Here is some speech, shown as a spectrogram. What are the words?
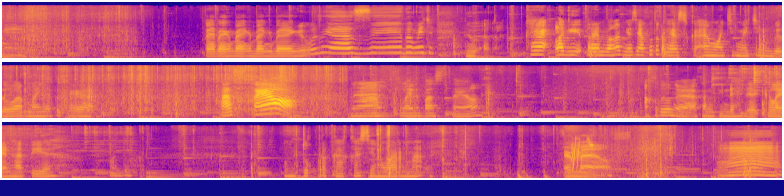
nih. Teng teng teng teng gemes gak sih? Tuh Michi. Tuh, kayak lagi tren banget gak sih? Aku tuh kayak suka yang matching-matching gitu warnanya tuh kayak pastel. Nah, selain pastel, aku tuh nggak akan pindah da- ke lain hati ya. Aduh. Untuk perkakas yang warna ML. Hmm.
